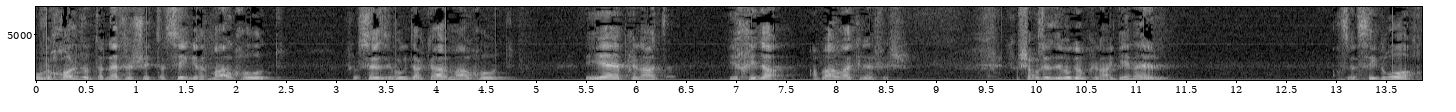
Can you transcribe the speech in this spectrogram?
ובכל זאת, הנפש שתשיג המלכות, שעושה זיווג דרכה על מלכות, יהיה מבחינת יחידה, אבל רק נפש. כאשר עושים זיווג מבחינה ג', אז ישיג רוח,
